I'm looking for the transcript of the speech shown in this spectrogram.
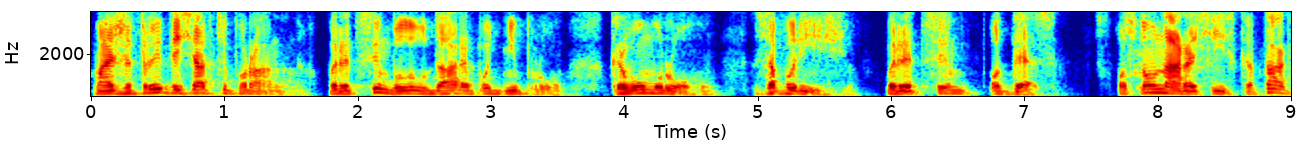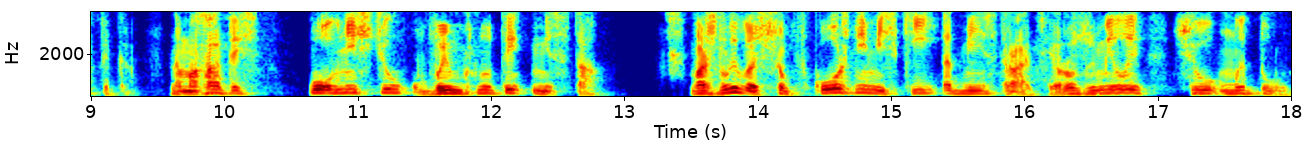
Майже три десятки поранених. Перед цим були удари по Дніпру, Кривому Рогу, Запоріжжю. Перед цим Одеса. Основна російська тактика намагатись повністю вимкнути міста. Важливо, щоб в кожній міській адміністрації розуміли цю мету,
